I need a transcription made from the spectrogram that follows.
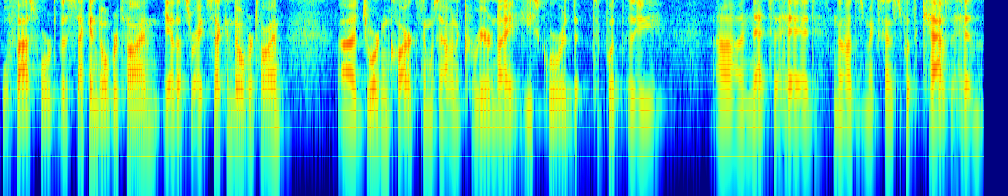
we'll fast forward to the second overtime. Yeah, that's right, second overtime. Uh, Jordan Clarkson was having a career night. He scored to put the uh, Nets ahead. No, it doesn't make sense. To put the Cavs ahead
